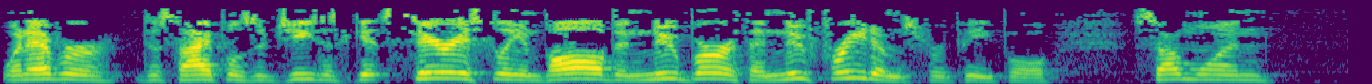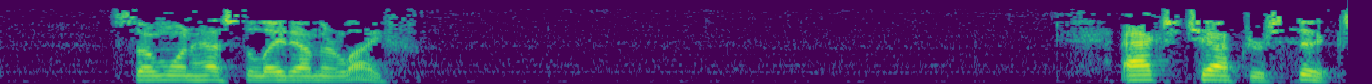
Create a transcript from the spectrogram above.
Whenever disciples of Jesus get seriously involved in new birth and new freedoms for people, someone, someone has to lay down their life. Acts chapter 6.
